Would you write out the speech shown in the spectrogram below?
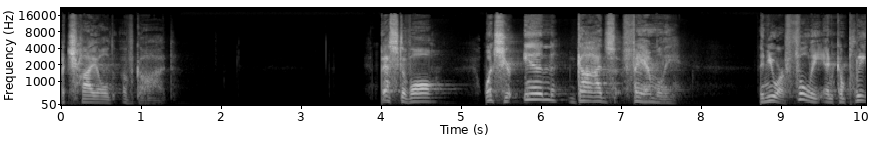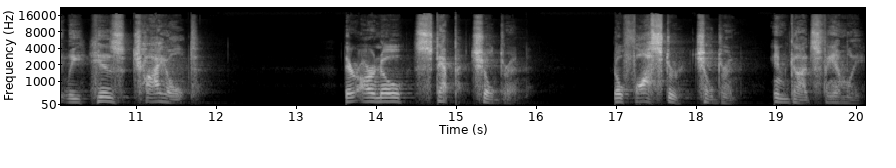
a child of God. Best of all, once you're in God's family, then you are fully and completely His child. There are no stepchildren, no foster children in God's family.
